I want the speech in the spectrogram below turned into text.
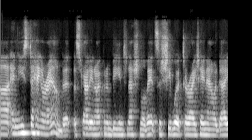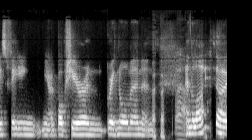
uh, and used to hang around at Australian Open and big international events as she worked her 18 hour days feeding, you know, Bob Shearer and Greg Norman and, wow. and the like. So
